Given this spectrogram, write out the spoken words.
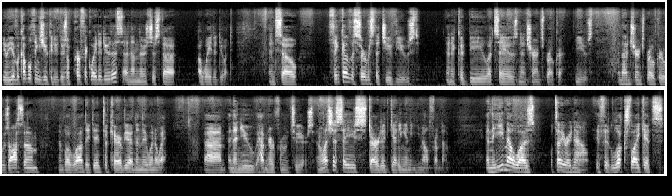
you know, you have a couple things you could do. There's a perfect way to do this, and then there's just a, a way to do it. And so think of a service that you've used, and it could be, let's say it was an insurance broker you used and that insurance broker was awesome and blah, blah, blah. They did, took care of you, and then they went away. Um, and then you haven't heard from them two years. And let's just say you started getting an email from them. And the email was, I'll tell you right now, if it looks like it's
